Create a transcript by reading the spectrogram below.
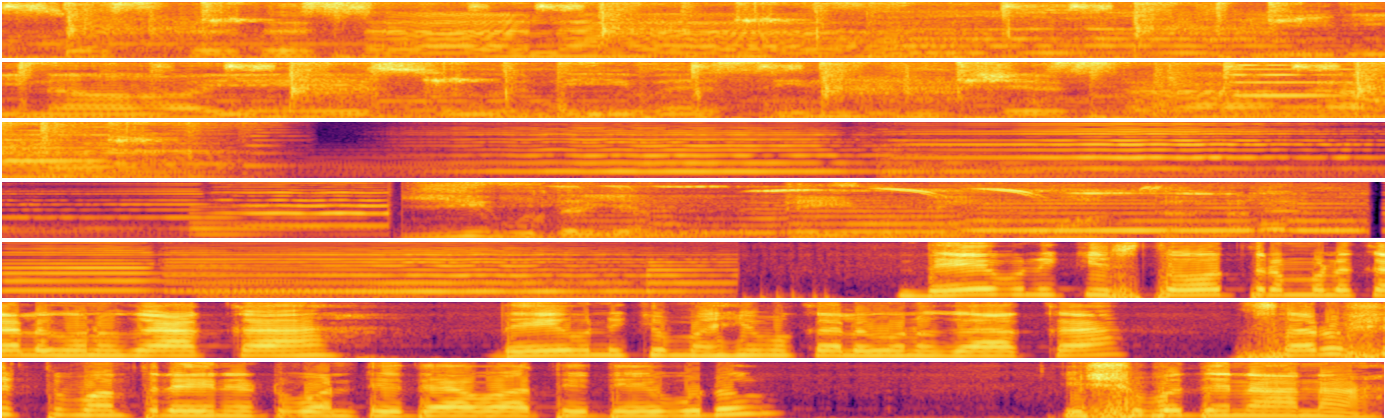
స్వస్థతశాల. ఇది నా యేసు నివసించశాల ఈ ఉదయం దేవుని వాగ్దానం. దేవునికి స్తోత్రములు కలుగును గాక. దేవునికి మహిమ కలుగును గాక. సర్వశక్తిమంతుడైనటువంటి దేవాతి దేవుడు. ఈ శుభదినాన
